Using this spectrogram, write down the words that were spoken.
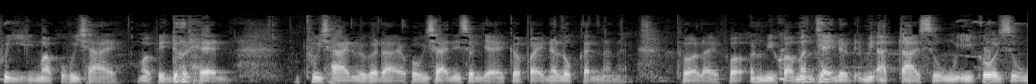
ผู้หญิงมากกว่าผู้ชาย มาเป็นตัวแทน ผู้ชายไม่ก็ได้เพราะผู้ชายนี่ส่วนใหญ่ก็ไปนรกกันนั่นนะเพราะอะไร เพราะมันมีความมั่นใจมีอัตราสูงมีอีโก้สูง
